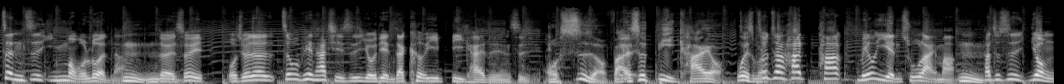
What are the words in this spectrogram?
政治阴谋论啊。嗯嗯，对，所以我觉得这部片它其实有点在刻意避开这件事情。哦，是哦，反而是避开哦。为什么？就这样，他他没有演出来嘛。嗯，他就是用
